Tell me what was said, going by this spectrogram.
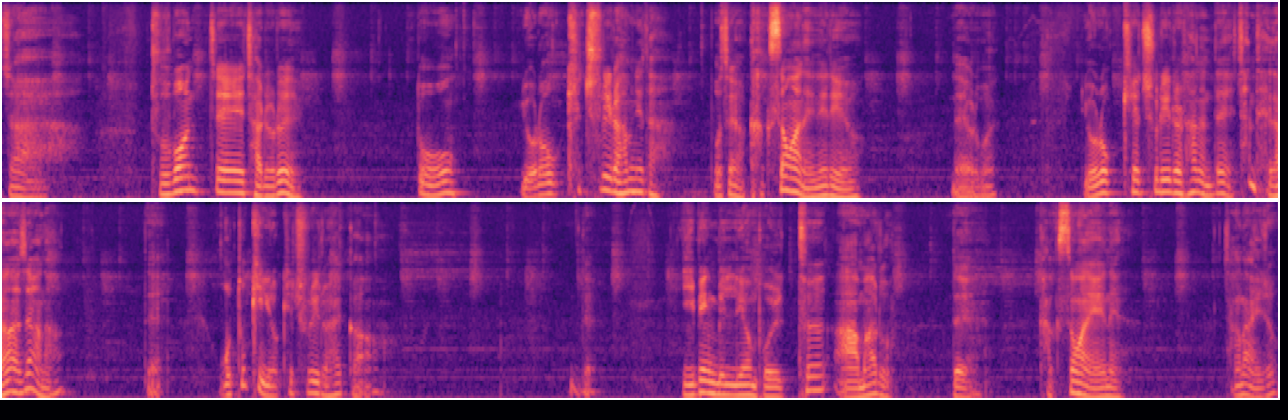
자, 두 번째 자료를 또 요렇게 추리를 합니다. 보세요. 각성한 NL이에요. 네, 여러분. 요렇게 추리를 하는데 참 대단하지 않아? 네. 어떻게 이렇게 추리를 할까? 네. 200밀리언 볼트 아마루. 네. 각성한 NL. 장난 아니죠?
